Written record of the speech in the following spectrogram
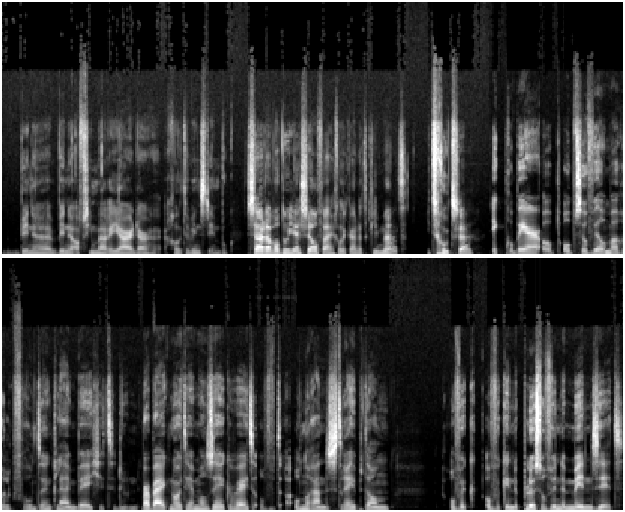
binnen, binnen afzienbare jaar daar grote winsten in boeken. Sarah, wat doe jij zelf eigenlijk aan het klimaat? Iets goeds, hè? Ik probeer op, op zoveel mogelijk fronten een klein beetje te doen. Waarbij ik nooit helemaal zeker weet of het onderaan de streep dan... of ik, of ik in de plus of in de min zit.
